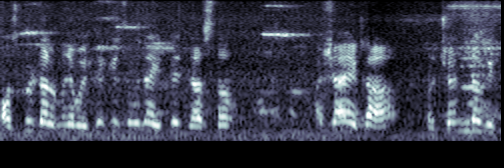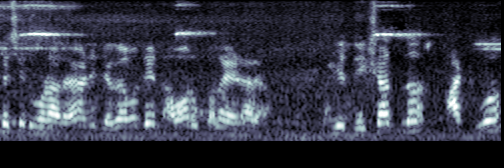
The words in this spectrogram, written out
हॉस्पिटल म्हणजे वैद्यकीय सुविधा इथेच जास्त. अशा एका प्रचंड विकसित होणाऱ्या आणि जगामध्ये नावारूपाला येणाऱ्या म्हणजे देशातलं आठवं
